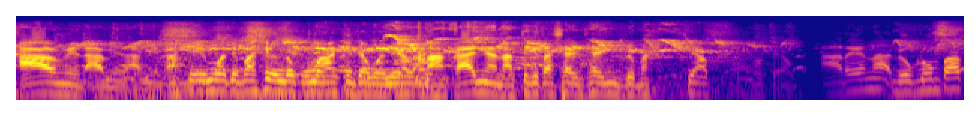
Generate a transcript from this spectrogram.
Amin, amin, amin. Kasih motivasi untuk memiliki zamannya lah. Makanya nanti kita sharing-sharing di rumah. Siap. Oke om. Arena 24.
